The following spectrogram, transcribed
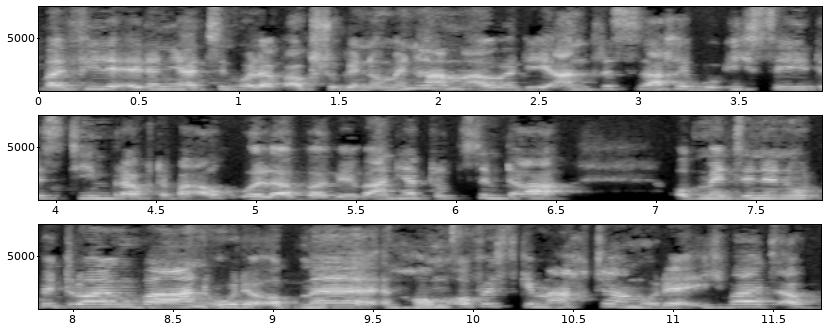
weil viele Eltern ja jetzt den Urlaub auch schon genommen haben. Aber die andere Sache, wo ich sehe, das Team braucht aber auch Urlaub, weil wir waren ja trotzdem da ob wir jetzt in der Notbetreuung waren oder ob wir Homeoffice gemacht haben oder ich war jetzt auch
